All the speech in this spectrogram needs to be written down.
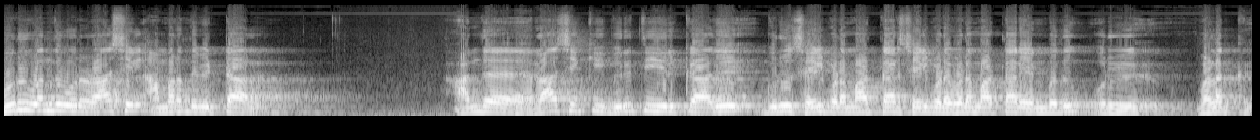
குரு வந்து ஒரு ராசியில் அமர்ந்து விட்டால் அந்த ராசிக்கு விருத்தி இருக்காது குரு செயல்பட மாட்டார் செயல்பட விடமாட்டார் என்பது ஒரு வழக்கு.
